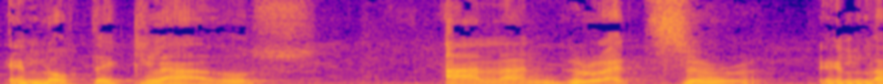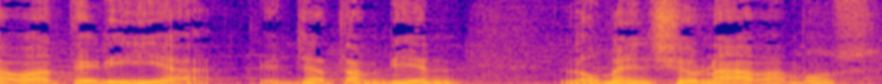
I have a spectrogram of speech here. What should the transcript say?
en los teclados, Alan Gretzer en la batería, que ya también lo mencionábamos,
